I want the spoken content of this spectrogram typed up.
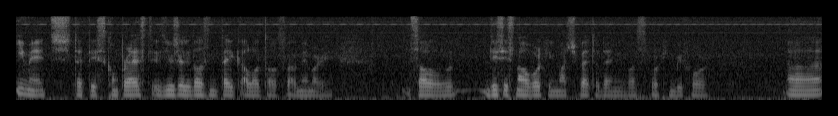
image that is compressed it usually doesn't take a lot of memory. So this is now working much better than it was working before. Uh,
